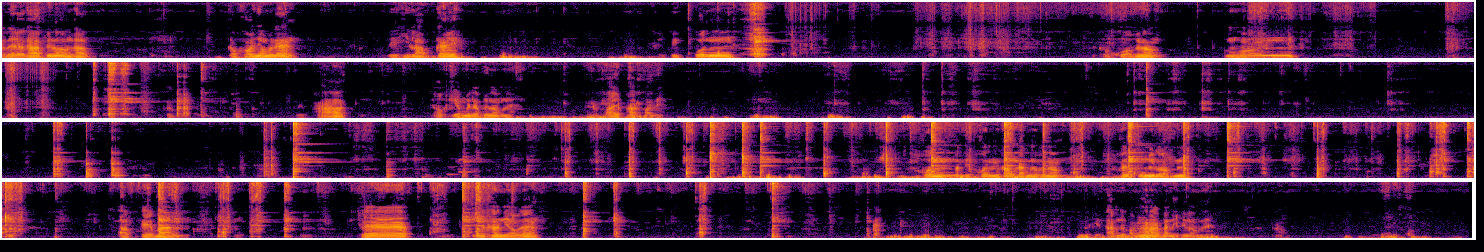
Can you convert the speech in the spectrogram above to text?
มาเด้อครับพี่น้องครับ กับเขายังไม่แรงเดี๋ยวหิหลับไก่ใส่พริกป่นก็ขวบพี่น้องหอมใส่ผักเอาเกียวไม่ได้พี่น้องเลยไปผักไปเลย คนมันเดี๋ยวคนเข้ากันกับพี่น้องไปปรุงอีกรอบนึงตับแก่บ้านแซ่บกินข้าวเหนียวแรงตามด้วยบังหน้าบ้านนี่พี่น้องเนี่ย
